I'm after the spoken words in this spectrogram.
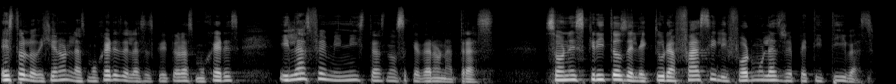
Esto lo dijeron las mujeres de las escritoras mujeres y las feministas no se quedaron atrás. Son escritos de lectura fácil y fórmulas repetitivas.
